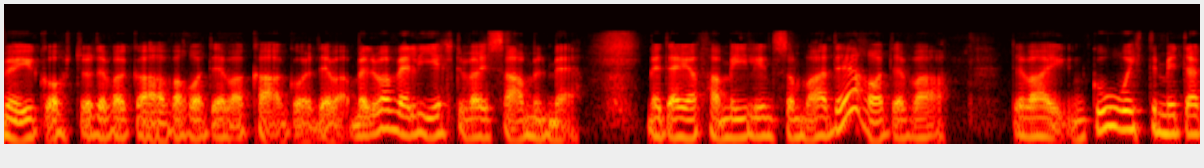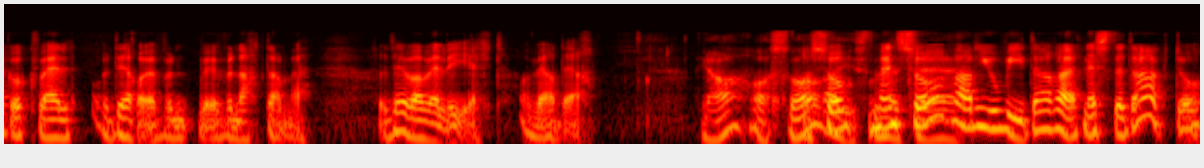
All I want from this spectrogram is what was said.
mye godt, og det var gaver, og det var kake, det var Men det var veldig gildt å være sammen med, med de av familien som var der, og det var, det var en god ettermiddag og kveld, og der overnatta vi. Så det var veldig gildt å være der. Ja, og så, og så reiste Men så var det jo videre neste dag. Da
